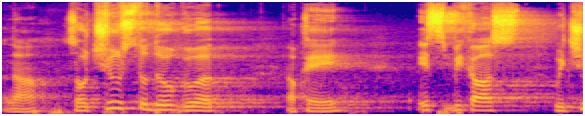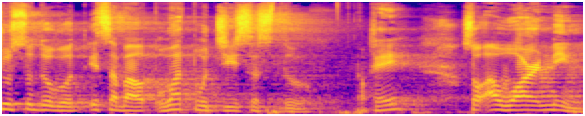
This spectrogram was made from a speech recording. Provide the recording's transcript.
No? So choose to do good, okay? It's because we choose to do good, it's about what would Jesus do? Okay? So a warning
